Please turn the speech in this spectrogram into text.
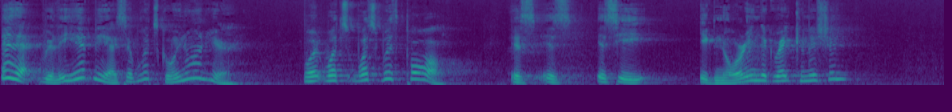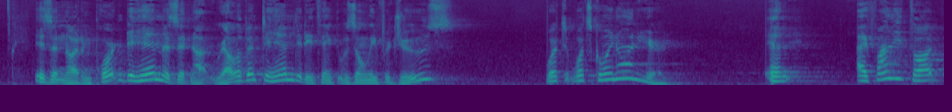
And that really hit me. I said, What's going on here? What, what's, what's with Paul? Is, is, is he ignoring the Great Commission? Is it not important to him? Is it not relevant to him? Did he think it was only for Jews? What, what's going on here? And I finally thought,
